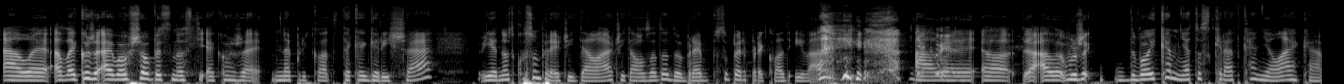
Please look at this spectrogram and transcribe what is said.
Ale, ale akože aj vo všeobecnosti, akože napríklad taká Grisha, Jednotku som prečítala, čítalo za to dobre, super preklad Iva. ale, uh, ale už dvojka mňa to skrátka neláka.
